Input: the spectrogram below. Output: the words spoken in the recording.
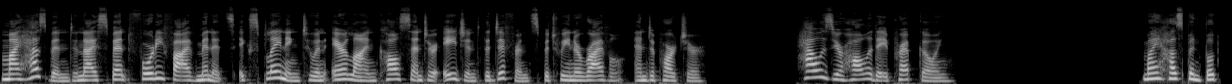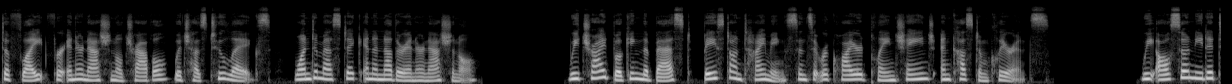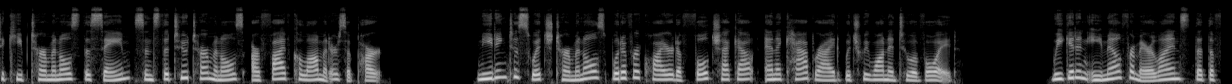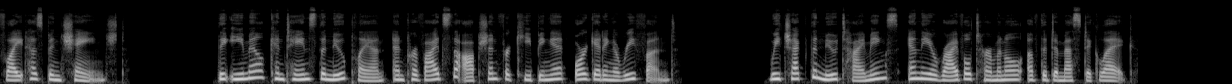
My husband and I spent 45 minutes explaining to an airline call center agent the difference between arrival and departure. How is your holiday prep going? My husband booked a flight for international travel which has two legs, one domestic and another international. We tried booking the best based on timing since it required plane change and custom clearance. We also needed to keep terminals the same since the two terminals are 5 kilometers apart. Needing to switch terminals would have required a full checkout and a cab ride, which we wanted to avoid. We get an email from airlines that the flight has been changed. The email contains the new plan and provides the option for keeping it or getting a refund. We checked the new timings and the arrival terminal of the domestic leg.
